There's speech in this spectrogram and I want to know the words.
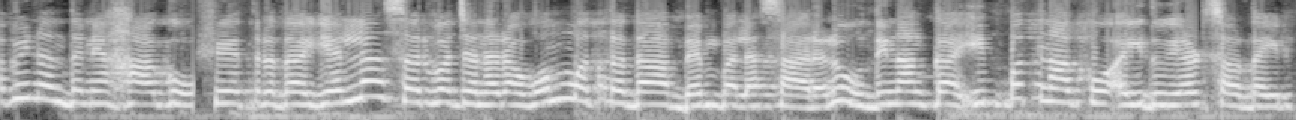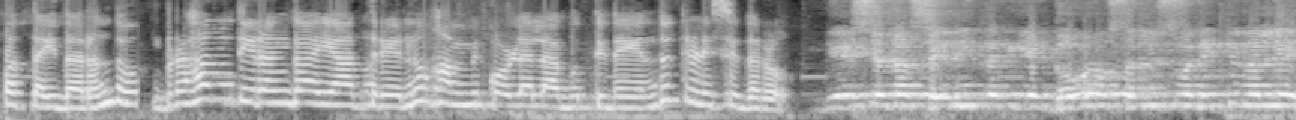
ಅಭಿನಂದನೆ ಹಾಗೂ ಕ್ಷೇತ್ರದ ಎಲ್ಲಾ ಸರ್ವ ಜನರ ಒಮ್ಮತದ ಬೆಂಬಲ ಸಾರಲು ದಿನಾಂಕ ಇಪ್ಪತ್ನಾಲ್ಕು ಐದು ಎರಡ್ ಸಾವಿರದ ಇಪ್ಪತ್ತೈದರಂದು ಬೃಹತ್ ತಿರಂಗ ಯಾತ್ರೆಯನ್ನು ಹಮ್ಮಿಕೊಳ್ಳಲಾಗುತ್ತಿದೆ ಎಂದು ತಿಳಿಸಿದರು. ದೇಶದ ಸೈನಿಕರಿಗೆ ಗೌರವ ಸಲ್ಲಿಸುವ ನಿಟ್ಟಿನಲ್ಲಿ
